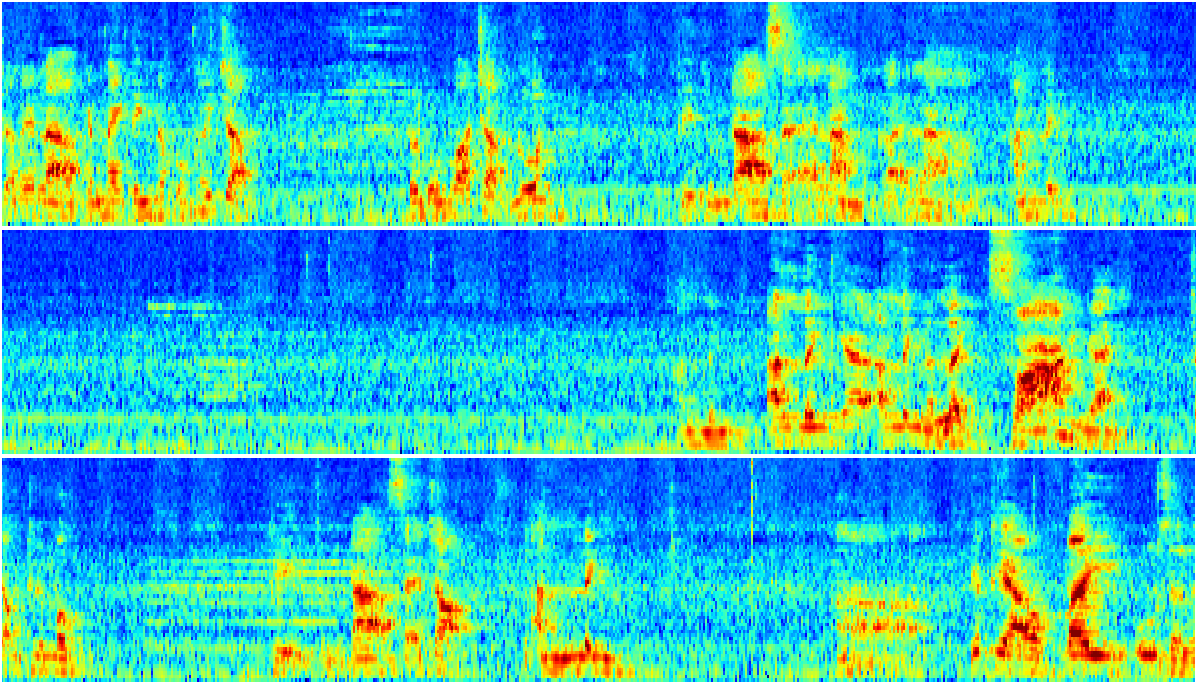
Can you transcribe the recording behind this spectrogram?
cho nên là cái máy tính nó cũng hơi chậm. Tôi cũng gõ chậm luôn. Thì chúng ta sẽ làm một cái là an ninh an ninh an ninh nhé an ninh là lệnh xóa hình ảnh trong thư mục. Thì chúng ta sẽ chọn an ninh à, tiếp theo bay URL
